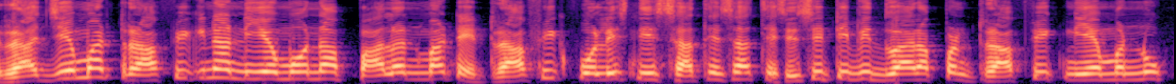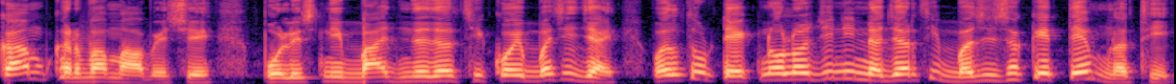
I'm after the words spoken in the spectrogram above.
રાજ્યમાં ટ્રાફિકના નિયમોના પાલન માટે ટ્રાફિક પોલીસની સાથે સાથે સીસીટીવી દ્વારા પણ ટ્રાફિક નિયમનનું કામ કરવામાં આવે છે. પોલીસની બાજ નજરથી કોઈ બચી જાય, પરંતુ ટેકનોલોજીની નજરથી બચી શકે તેમ નથી.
